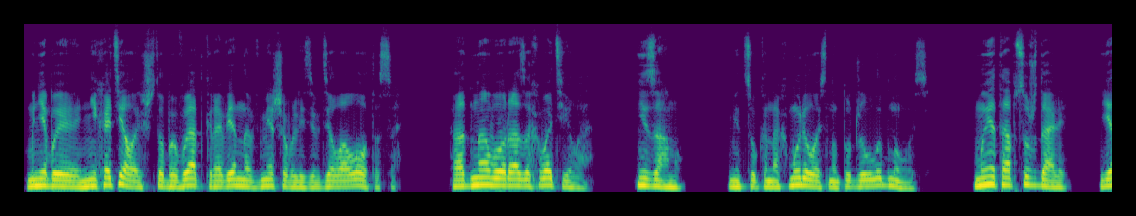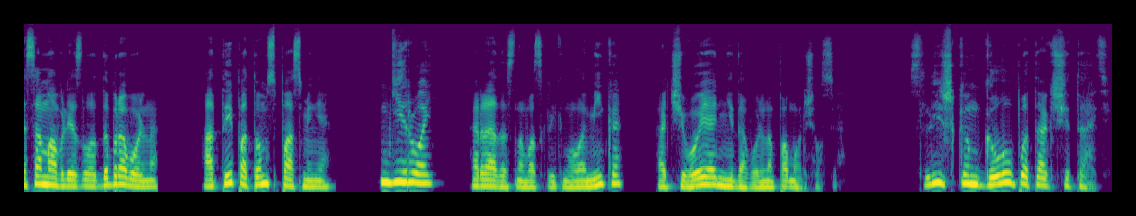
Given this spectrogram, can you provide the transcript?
Мне бы не хотелось, чтобы вы откровенно вмешивались в дела Лотоса. Одного раза хватило. И заму. Мицука нахмурилась, но тут же улыбнулась. Мы это обсуждали. Я сама влезла добровольно. А ты потом спас меня. Герой! Радостно воскликнула Мика отчего я недовольно поморщился. Слишком глупо так считать.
